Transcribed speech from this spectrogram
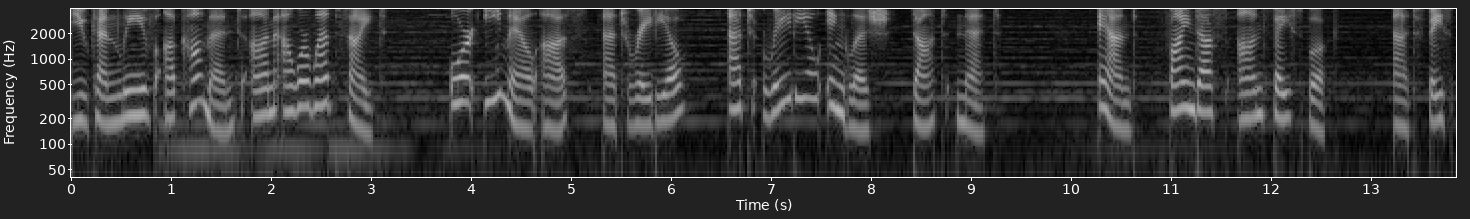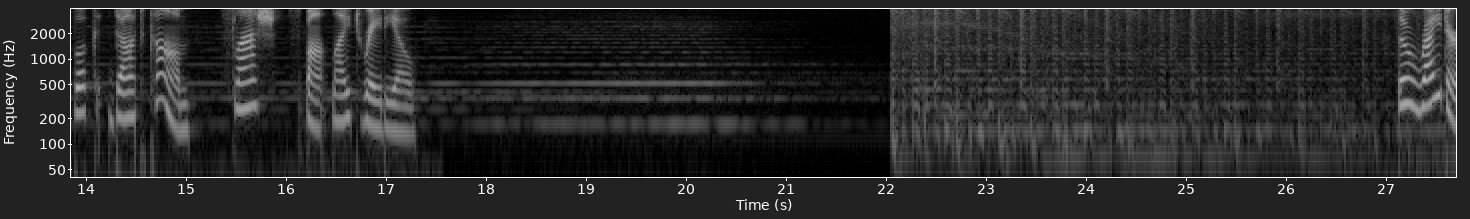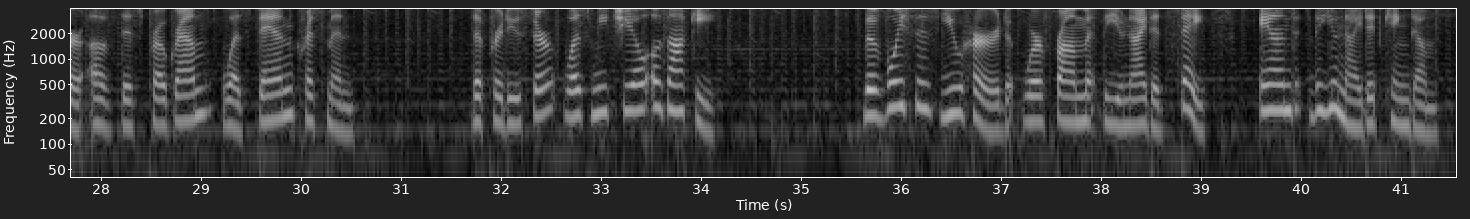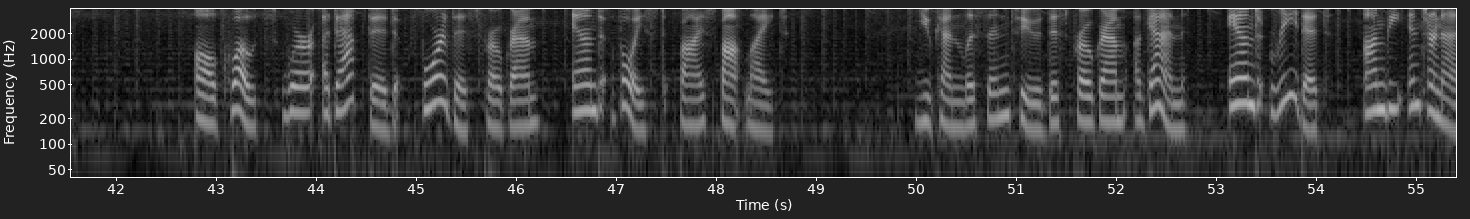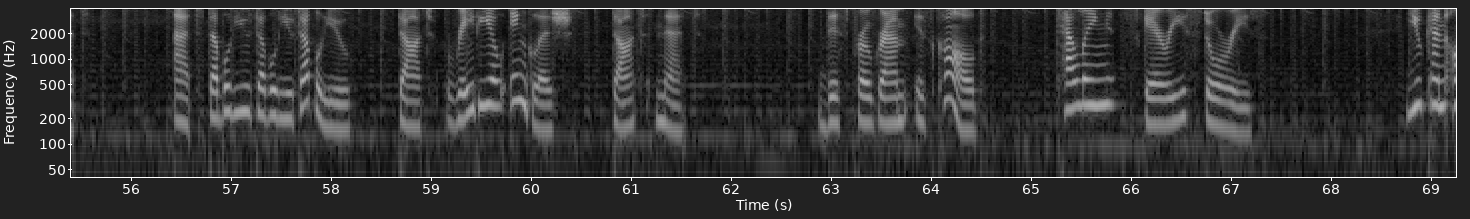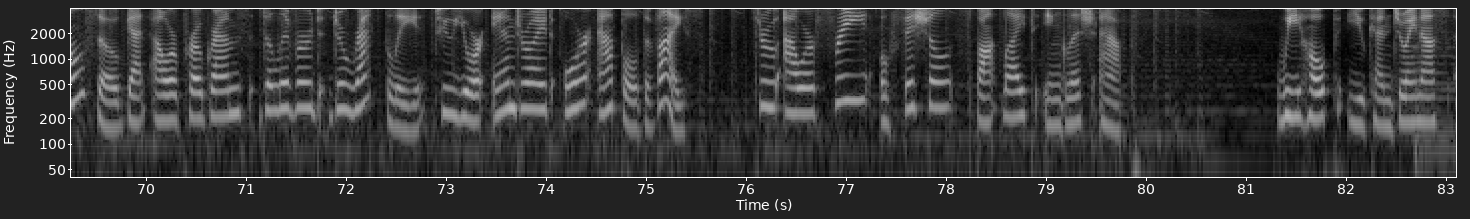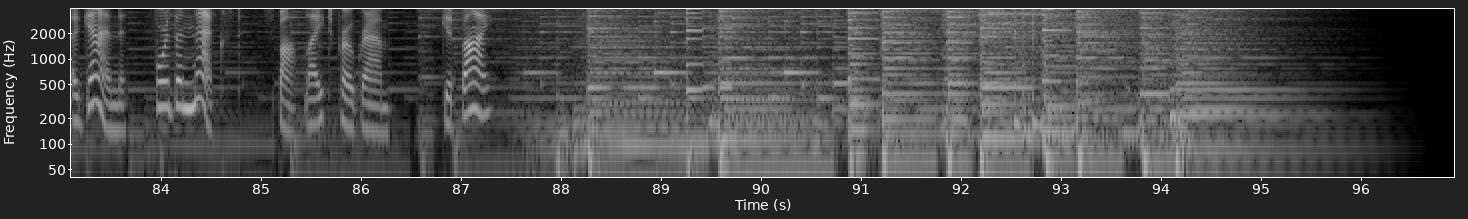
You can leave a comment on our website or email us at radio at radioenglish.net. And find us on Facebook at facebook.com slash spotlightradio. The writer of this program was Dan Chrisman. The producer was Michio Ozaki. The voices you heard were from the United States and the United Kingdom. All quotes were adapted for this program and voiced by Spotlight. You can listen to this program again and read it on the internet at www.radioenglish.net. This program is called Telling Scary Stories. You can also get our programs delivered directly to your Android or Apple device through our free official Spotlight English app. We hope you can join us again for the next Spotlight program. Goodbye.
